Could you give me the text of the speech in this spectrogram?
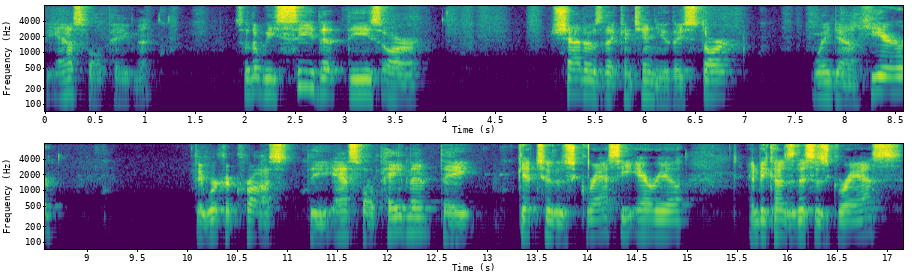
the asphalt pavement, so that we see that these are shadows that continue. They start way down here, they work across the asphalt pavement, they get to this grassy area, and because this is grass,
